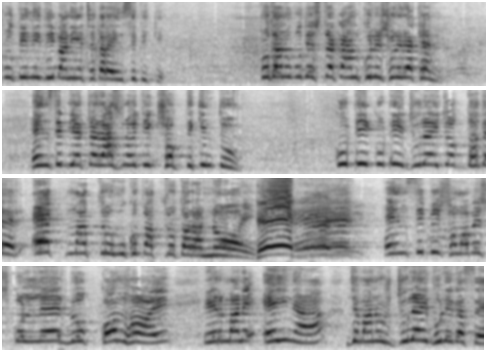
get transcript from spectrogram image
প্রতিনিধি বানিয়েছে তারা এনসিপি কে প্রধান উপদেষ্টা কান খুলে শুনে রাখেন এনসিপি একটা রাজনৈতিক শক্তি কিন্তু কোটি কোটি জুলাই যোদ্ধাদের একমাত্র মুখপাত্র তারা নয়। ঠিক। এনসিপি সমাবেশ করলে লোক কম হয় এর মানে এই না যে মানুষ জুলাই ভুলে গেছে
